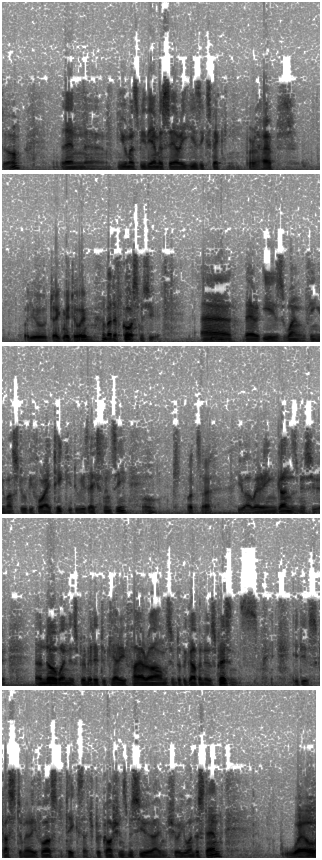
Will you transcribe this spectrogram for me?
So? Then uh, you must be the emissary he is expecting. Perhaps. Will you take me to him? But of course, monsieur. Uh, there is one thing you must do before I take you to His Excellency. Oh? What's that? You are wearing guns, monsieur. Uh, no one is permitted to carry firearms into the governor's presence. It is customary for us to take such precautions, monsieur. I'm sure you understand. Well,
